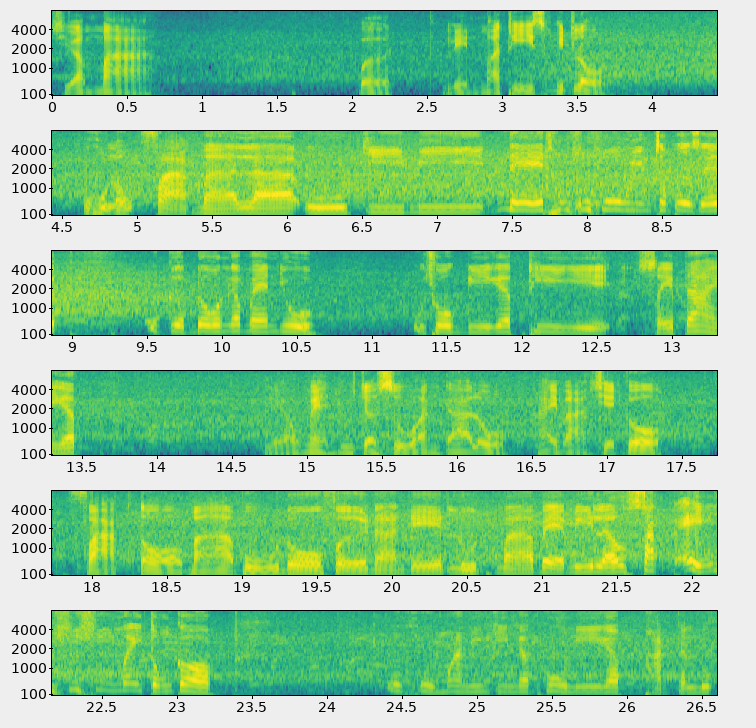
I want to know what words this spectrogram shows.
เชื่อมมา เปิดเล่นมาที่สมิธโล โอ้โหแล้วฝากมาลาอูกีมีเนทโอ้โหยังซุปเปอร์เซฟอูเกือบโดนครับแมนยูอู้โชคดีครับที่เซฟได้ครับ แล้วแมนยูจะสวนดาโลให้มาเชดโกฝากต่อมาบูโนเฟอร์นานเดสหลุดมาแบบนี้แล้วซัดเองไม่ตรงกรอบโอ้โหมันจริงๆครับคู่นี้ครับผัดกันลุก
